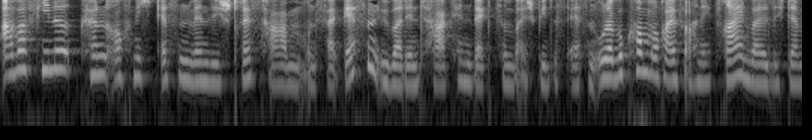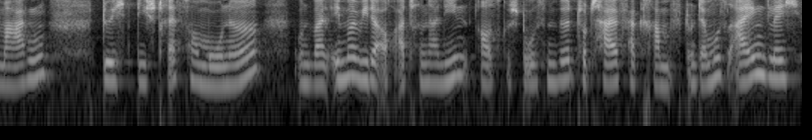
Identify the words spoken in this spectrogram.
Aber viele können auch nicht essen, wenn sie Stress haben und vergessen über den Tag hinweg zum Beispiel das Essen oder bekommen auch einfach nichts rein, weil sich der Magen durch die Stresshormone und weil immer wieder auch Adrenalin ausgestoßen wird, total verkrampft. Und der muss eigentlich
